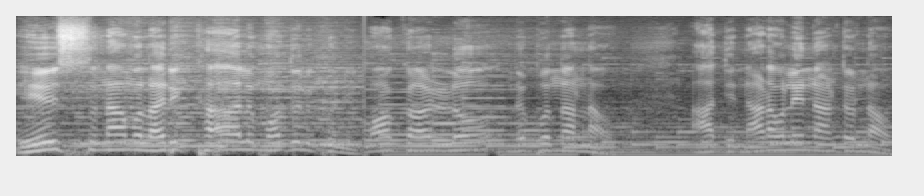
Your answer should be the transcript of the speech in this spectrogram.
ఏసునామలు అరికాలు మొదలుకుని మోకాళ్ళలో నొప్పిందన్నావు అది నడవలేని అంటున్నావు.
